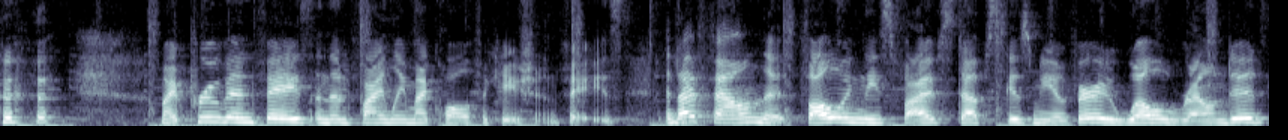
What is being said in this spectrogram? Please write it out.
my prove-in phase, and then finally my qualification phase. And I found that following these five steps gives me a very well-rounded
